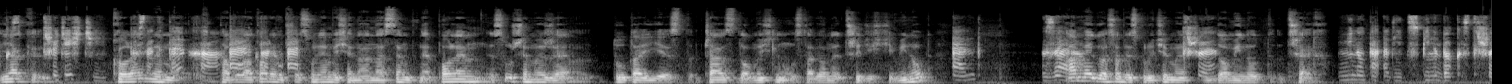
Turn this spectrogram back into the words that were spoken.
Jak 30. Kolejnym TH, tabulatorem przesuniemy się na następne pole. Słyszymy, że tutaj jest czas domyślny ustawiony 30 minut, a 0. my go sobie skrócimy do minut 3. Minuta edit spinbox 3.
